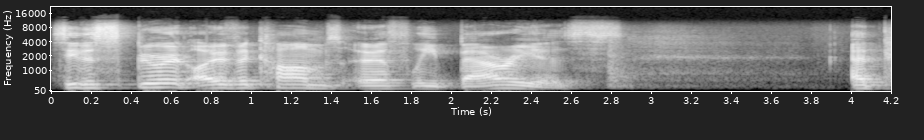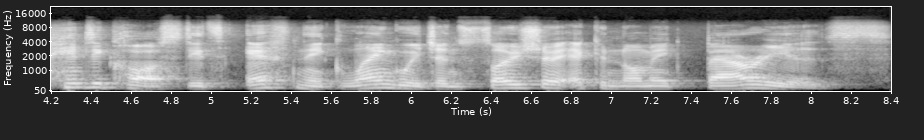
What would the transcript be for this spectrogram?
See, the Spirit overcomes earthly barriers. At Pentecost, it's ethnic, language, and socio-economic barriers.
